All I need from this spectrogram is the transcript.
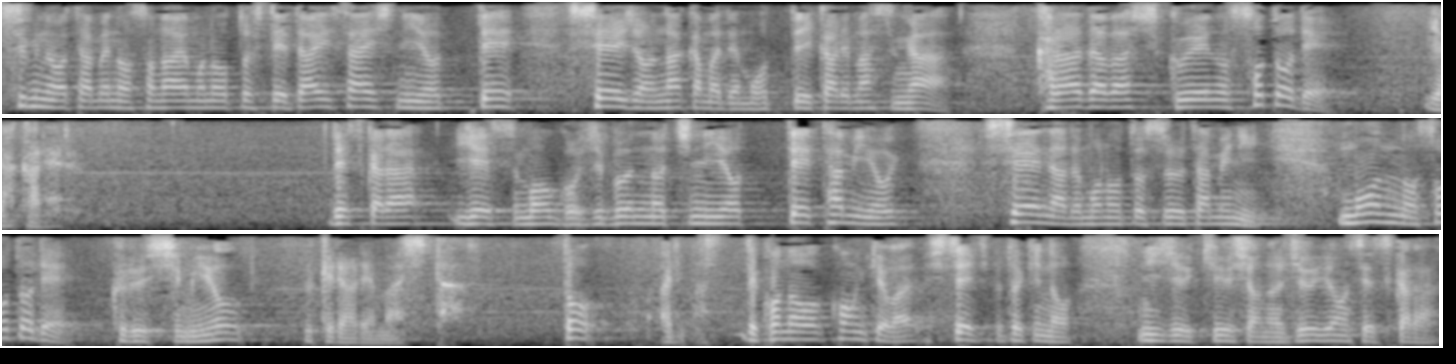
罪のための供え物として大祭司によって聖女の中まで持っていかれますが体は宿営の外で焼かれる。ですからイエスもご自分の血によって民を聖なるものとするために門の外で苦しみを受けられました。とあります。でこの根拠は出エジプト記の29章の14節から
